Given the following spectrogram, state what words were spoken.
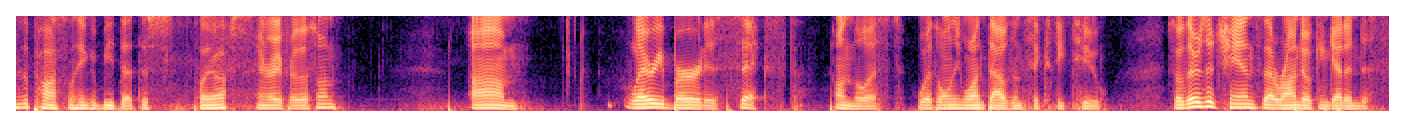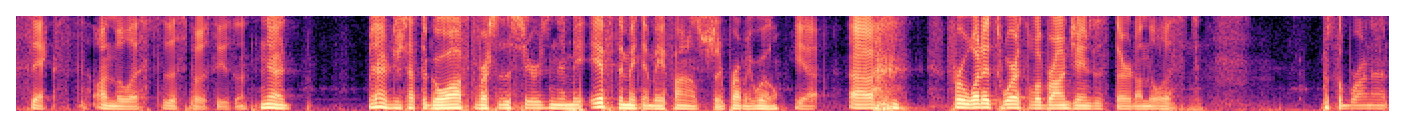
Is it possible he could beat that this playoffs? And ready for this one? Um, Larry Bird is sixth on the list with only 1,062. So there's a chance that Rondo can get into sixth on the list this postseason. Yeah. Yeah, just have to go off the rest of the series the NBA if they make the NBA Finals, which they probably will. Yeah. Uh, for what it's worth, LeBron James is third on the list. What's LeBron at?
